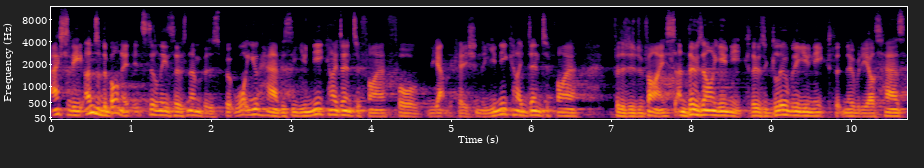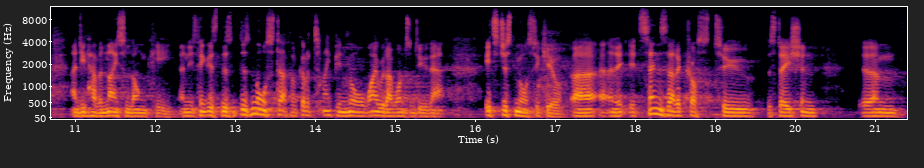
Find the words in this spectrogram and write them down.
Actually, under the bonnet, it still needs those numbers, but what you have is a unique identifier for the application, a unique identifier for the device, and those are unique. Those are globally unique that nobody else has, and you have a nice long key. And you think, there's, there's, there's more stuff, I've got to type in more, why would I want to do that? It's just more secure. Uh, and it, it, sends that across to the station, um,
